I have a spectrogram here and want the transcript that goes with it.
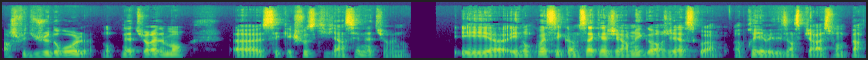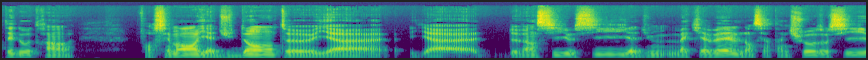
Alors je fais du jeu de rôle, donc naturellement, c'est quelque chose qui vient assez naturellement. Et, et donc ouais, c'est comme ça qu'a germé Gorgias, quoi. Après, il y avait des inspirations de part et d'autre, hein. Forcément, il y a du Dante, il y a, y a de Vinci aussi, il y a du Machiavel dans certaines choses aussi.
